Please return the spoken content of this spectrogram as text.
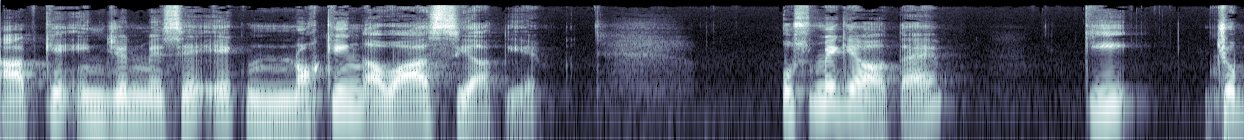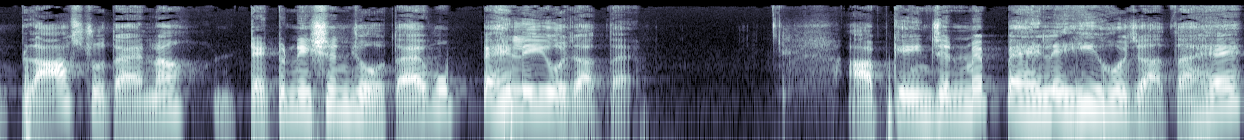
आपके इंजन में से एक नॉकिंग आवाज़ सी आती है। उसमें क्या होता है कि जो ब्लास्ट होता है ना डेटोनेशन जो होता है, वो पहले ही हो जाता है। आपके इंजन में पहले ही हो जाता है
